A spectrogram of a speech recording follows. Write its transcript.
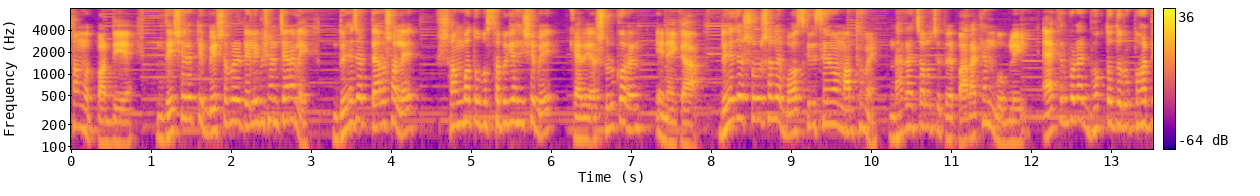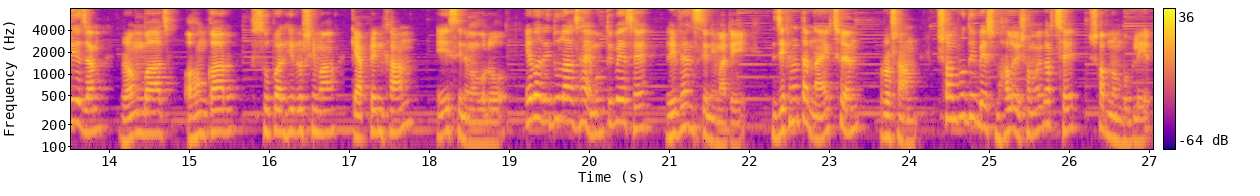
সংবাদ পাঠ দিয়ে। দেশের একটি বেসরকারি টেলিভিশন চ্যানেলে দুই সালে সংবাদ উপস্থাপিকা হিসেবে ক্যারিয়ার শুরু করেন এই নায়িকা। দুই সালে বসগিরি সিনেমার মাধ্যমে ঢাকায় চলচ্চিত্রে পা রাখেন বুবলি। একের পর এক ভক্তদের উপহার দিয়ে যান Rangbaaz, Ahankar, super hero Seema, captain Khan এই সিনেমাগুলো। এবার ঈদুল আজহায় মুক্তি পেয়েছে রিভেন্স সিনেমাটি। যেখানে তার নায়ক ছিলেন রোশান। সম্প্রতি বেশ ভালোই সময় কাটছে শবনম বুবলির।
